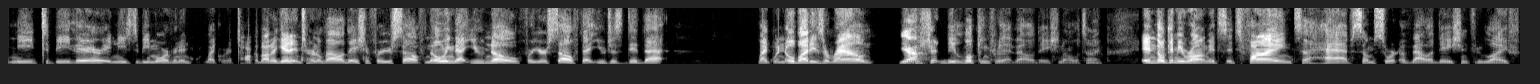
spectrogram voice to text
need to be there. It needs to be more of an, in- like we're going to talk about again, internal validation for yourself, knowing that you know for yourself that you just did that. Like when nobody's around, Yeah. you shouldn't be looking for that validation all the time. And don't get me wrong, it's it's fine to have some sort of validation through life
